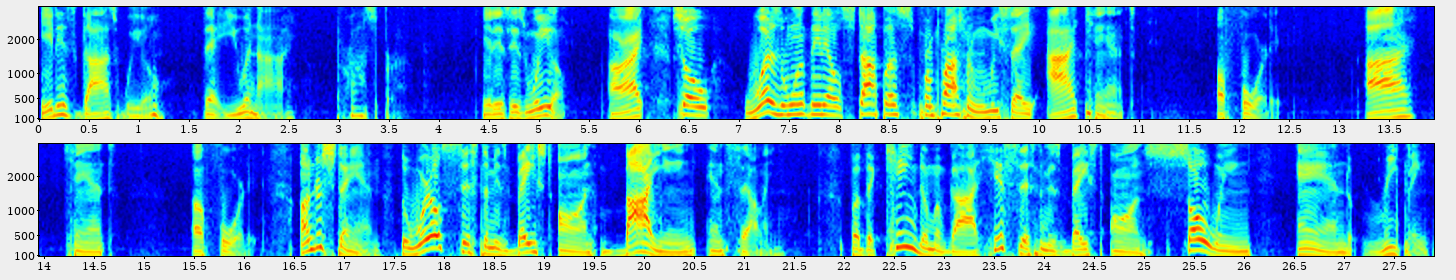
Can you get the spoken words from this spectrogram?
It is God's will that you and I prosper. It is his will. All right. So, what is the one thing that will stop us from prospering when we say, I can't afford it? I can't afford it. Understand, the world system is based on buying and selling. But the kingdom of God, his system is based on sowing and reaping.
